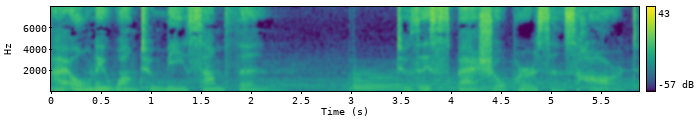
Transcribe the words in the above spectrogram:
I only want to mean something to this special person's heart.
